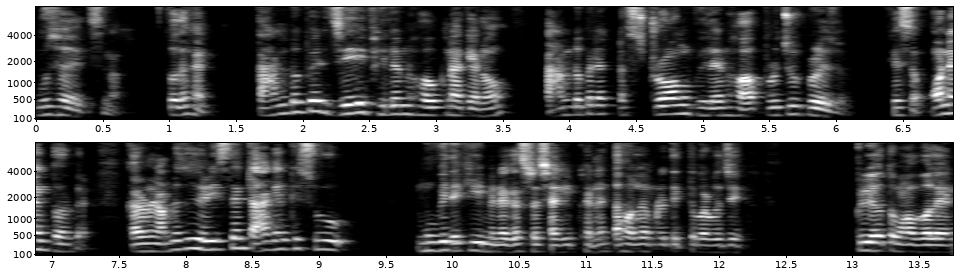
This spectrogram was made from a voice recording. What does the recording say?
বোঝা যাচ্ছে না। তো দেখেন তাণ্ডবের যে ভিলেন হোক না কেন, তাণ্ডবের একটা স্ট্রং ভিলেন হওয়া প্রচুর প্রয়োজন। ঠিক আছে, অনেক দরকার। কারণ আমরা যদি রিসেন্ট আগের কিছু মুভি দেখি মেগাস্টার শাকিব খানের, তাহলে আমরা দেখতে পারব যে প্রিয়তমা বলেন,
